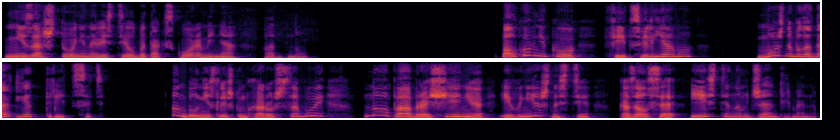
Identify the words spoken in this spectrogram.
ни за что не навестил бы так скоро меня одну». Полковнику Фитцвильяму можно было дать лет тридцать. Он был не слишком хорош собой, но по обращению и внешности казался истинным джентльменом.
